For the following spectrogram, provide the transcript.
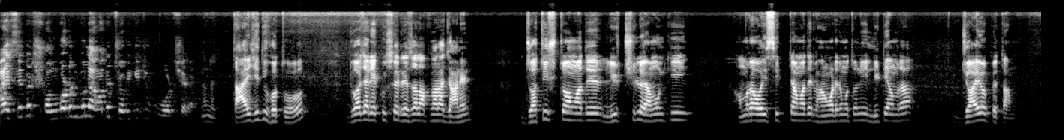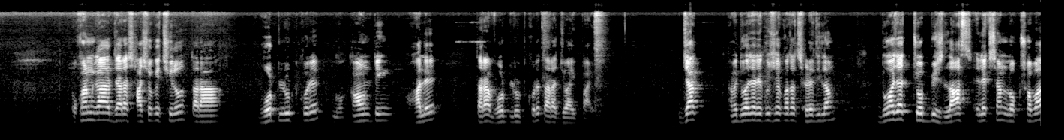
আইএসএফ এর সংগঠন বলে আমাদের চোখে কিছু পড়ছে না। না তাই যদি হতো দু হাজার একুশের রেজাল্ট আপনারা জানেন, যথেষ্ট আমাদের লিড ছিল, এমনকি আমরা ওই সিটটা আমাদের ভাঙড়ের মতনই লিটে আমরা জয়ও পেতাম। ওখানকার যারা শাসকে ছিল, তারা ভোট লুট করে কাউন্টিং হলে তারা ভোট লুট করে তারা জয় পায়। যাক, আমি দু হাজার একুশের কথা ছেড়ে দিলাম। দু হাজার চব্বিশ লাস্ট ইলেকশন লোকসভা,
